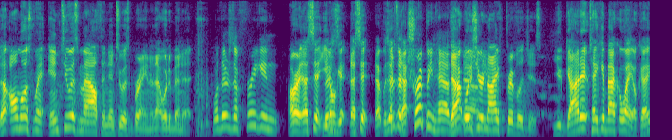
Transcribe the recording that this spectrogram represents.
That almost went into his mouth and into his brain, and that would have been it. Well, there's a freaking. All right, that's it. You don't get. That's it. That was There's it. a That- tripping hazard. That was down your here. knife privileges. You got it. Take it back away, okay?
